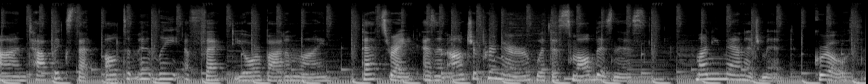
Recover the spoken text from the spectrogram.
on topics that ultimately affect your bottom line. That's right, as an entrepreneur with a small business, money management, growth,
